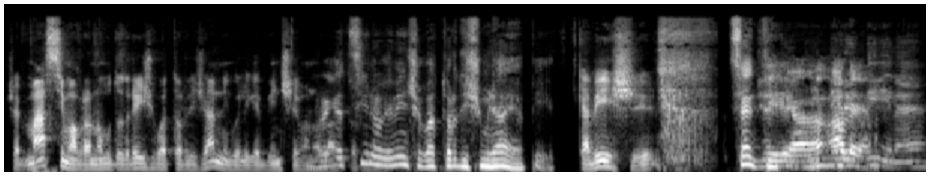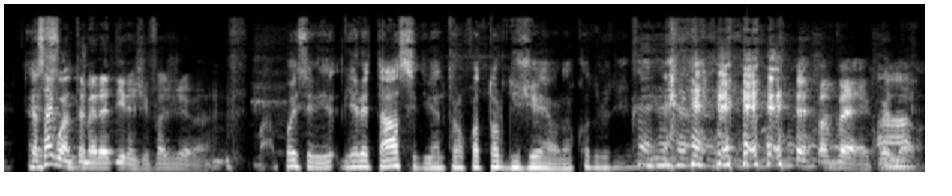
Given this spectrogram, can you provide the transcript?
cioè massimo avranno avuto 13-14 anni quelli che vincevano. Un ragazzino che vince 14.000 euro. Capisci? Senti, uh, Ale, eh, sai quante merendine ci faceva? Ma poi se li retassi diventano 14 euro. 14 Vabbè, quello. Ah,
